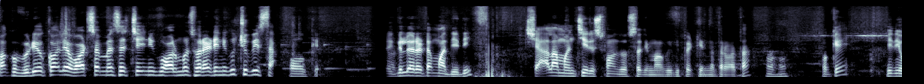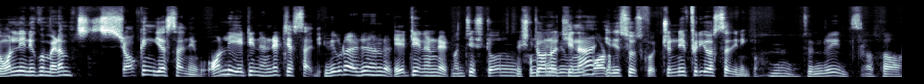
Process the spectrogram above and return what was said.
మాకు వీడియో కాల్ వాట్సాప్ మెసేజ్ చేయి నీకు ఆల్మోస్ట్ వెరైటీ నీకు చూపిస్తా. ఓకే. రెగ్యులర్ ఐటమ్ అది ఇది. చాలా మంచి రెస్పాన్స్ వస్తుంది మాకు ఇది పెట్టిన తర్వాత. ఓకే? ఇది ఓన్లీ నీకు మేడం షాకింగ్ చేస్తుంది నీకు. ఓన్లీ ఎయిటీన్ హండ్రెడ్ చేస్తుంది. ఇది కూడా ఎయిటీన్ హండ్రెడ్ ఎయిటీన్ హండ్రెడ్ మంచి స్టోన్ స్టోన్ వచ్చిన ఇది చూసుకో. చున్నీ ఫ్రీ వస్తుంది నీకు. ఒక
